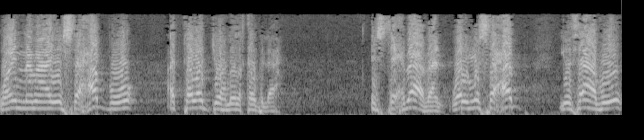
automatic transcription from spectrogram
وإنما يستحب التوجه للقبلة استحبابا والمستحب يثاب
